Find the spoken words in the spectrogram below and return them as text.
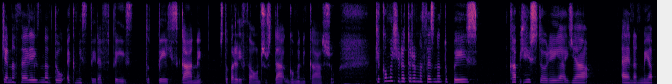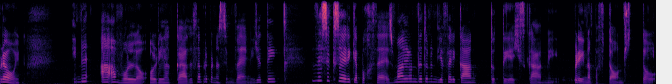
και να θέλεις να του εκμυστηρευτείς το τι έχεις κάνει στο παρελθόν σου, στα γκομενικά σου; Και ακόμα χειρότερο να θες να του πεις κάποια ιστορία για έναν μία πρώην. Είναι άβολο οριακά, δεν θα έπρεπε να συμβαίνει, γιατί δεν σε ξέρει και από χθες. Μάλλον δεν τον ενδιαφέρει καν το τι έχεις κάνει πριν από αυτόν στο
